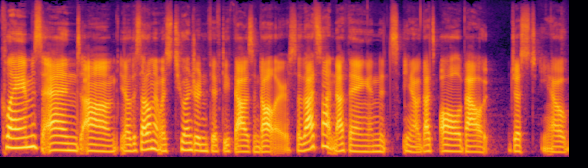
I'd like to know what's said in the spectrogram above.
claims, and um, you know the settlement was two hundred and fifty thousand dollars. So that's not nothing, and it's you know that's all about just you know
